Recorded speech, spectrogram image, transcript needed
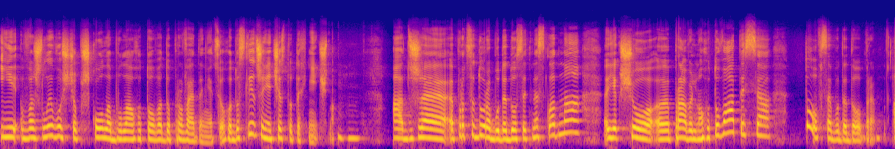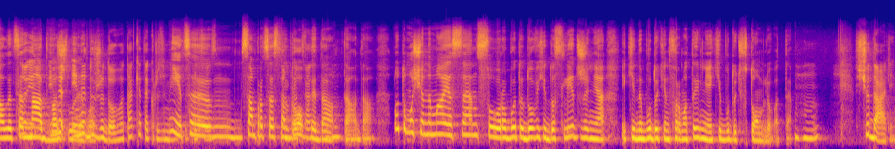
І важливо, щоб школа була готова до проведення цього дослідження чисто технічно. Адже процедура буде досить нескладна. Якщо е, правильно готуватися, то все буде добре. Але це Ну, надважливо. І не, і не дуже довго, так я так розумію. Ні, це процес? сам процес Сам недовгий, процес, да, мгм. да, да. Ну тому що немає сенсу робити довгі дослідження, які не будуть інформативні, які будуть втомлювати. Що далі?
